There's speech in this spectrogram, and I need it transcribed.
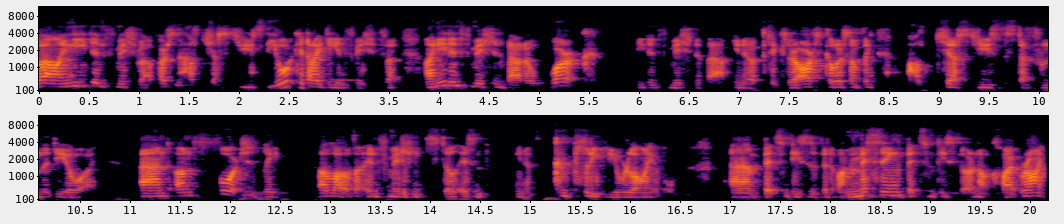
well, I need information about a person. I'll just use the ORCID ID information. For, I need information about a work, I need information about, you know, a particular article or something. I'll just use the stuff from the DOI. And unfortunately, a lot of that information still isn't, you know, completely reliable. Um, bits and pieces of it are missing, bits and pieces are not quite right.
